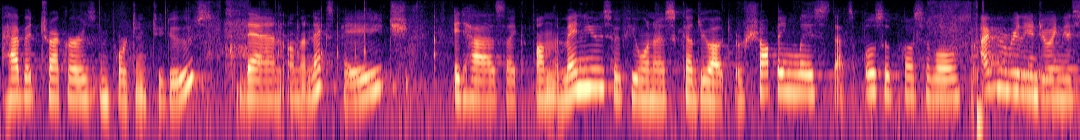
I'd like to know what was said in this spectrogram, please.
habit trackers, important to-dos. Then on the next page, it has like on the menu, so if you want to schedule out your shopping list, that's also possible. I've been really enjoying this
